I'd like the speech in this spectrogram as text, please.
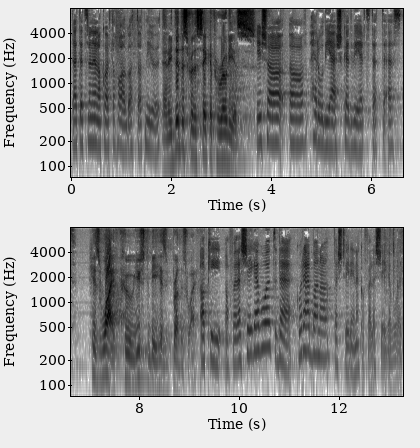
tehát egyszerűen el akarta hallgattatni őt. And he did this for the sake of Herodias, És a, a Heródiás kedvéért tette ezt, his wife, who used to be his brother's wife. aki a felesége volt, de korábban a testvérének a felesége volt.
